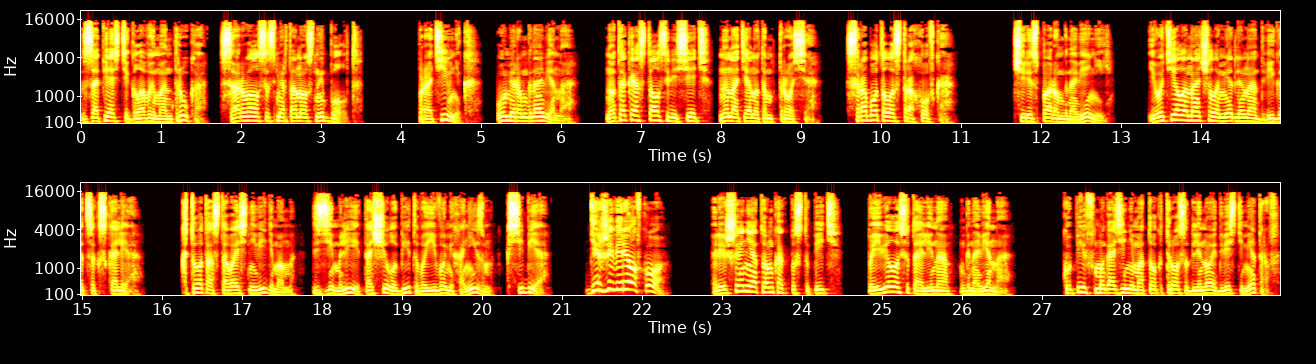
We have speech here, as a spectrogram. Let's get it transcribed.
с запястья головы Мантрука сорвался смертоносный болт. Противник умер мгновенно, но так и остался висеть на натянутом тросе. Сработала страховка. Через пару мгновений его тело начало медленно двигаться к скале. Кто-то, оставаясь невидимым, с земли тащил убитого и его механизм к себе. «Держи веревку!» Решение о том, как поступить, появилось у Тайлина мгновенно. Купив в магазине моток троса длиной 200 метров,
